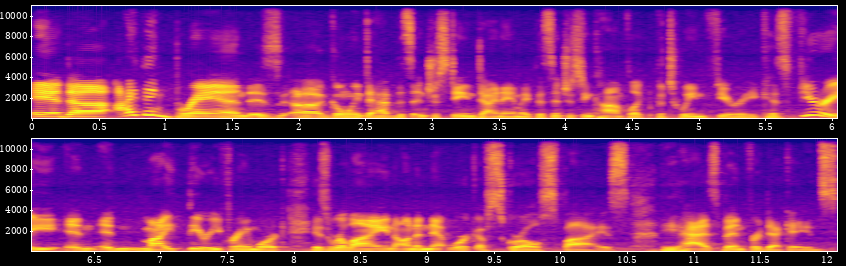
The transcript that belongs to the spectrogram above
and uh, I think Brand is uh, going to have this interesting dynamic, this interesting conflict between Fury, because Fury, in, in my theory framework, is relying on a network of Skrull spies. He has been for decades.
